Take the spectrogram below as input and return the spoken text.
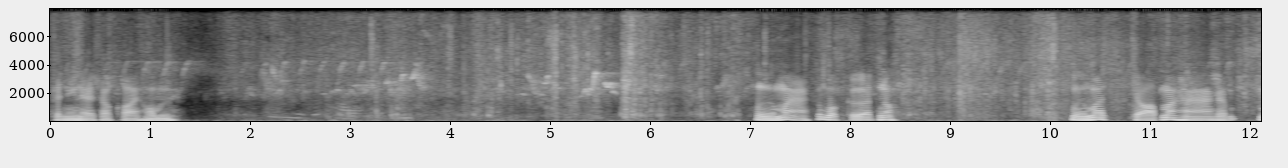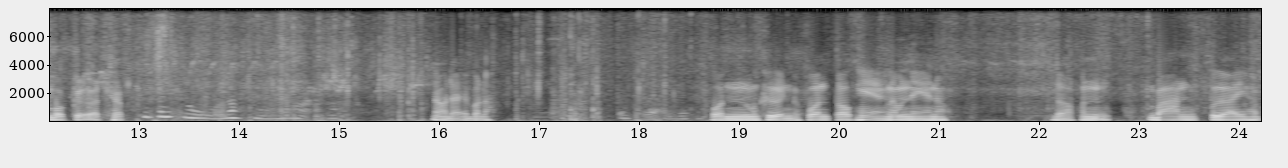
เป็นยังไงเจ้าคอยหมเหมือมาคือบอกเกิดเนาะมือมาจอบมาหาครับ บกเกิดครับคือเป็นจูเนาะหมูน้ำหมาเอาได้บ่ล่ะฝนเมื่อคืนกับฝนตกแห้งน้ำแน่เนาะดอกมันบานเปื่อยครับ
